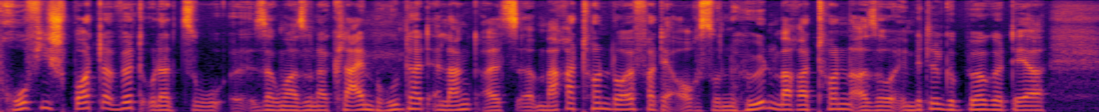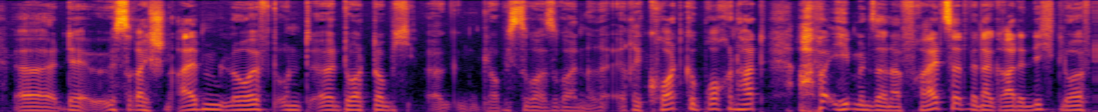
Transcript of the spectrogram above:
Profisportler wird oder zu, äh, sagen wir mal, so einer kleinen Berühmtheit erlangt als äh, Marathonläufer, der auch so einen Höhenmarathon, also im Mittelgebirge der, äh, der österreichischen Alpen läuft und äh, dort, glaube ich, äh, glaube ich, sogar, sogar einen Rekord gebrochen hat, aber eben in seiner Freizeit, wenn er gerade nicht läuft,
